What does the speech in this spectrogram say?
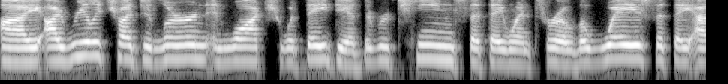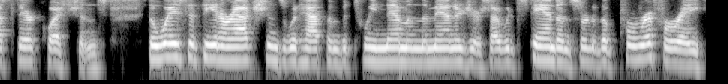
I i really tried to learn and watch what they did the routines that they went through the ways that they asked their questions the ways that the interactions would happen between them and the managers. I would stand on sort of the periphery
